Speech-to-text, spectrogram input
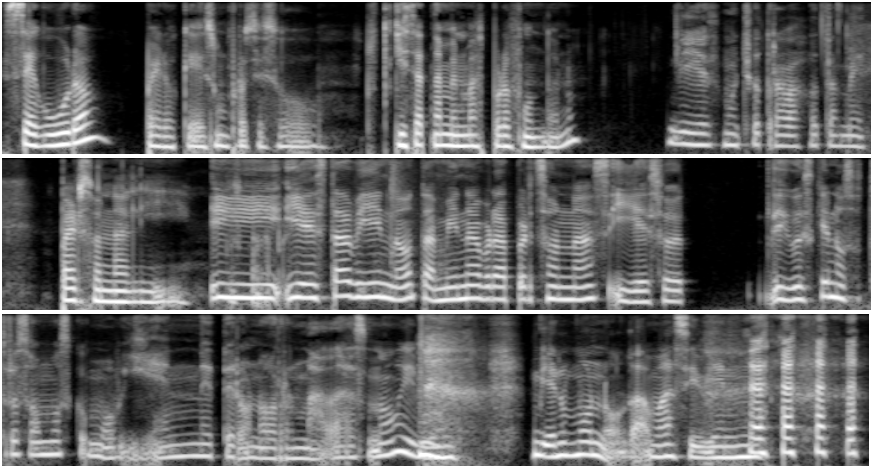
seguro, pero que es un proceso pues, quizá también más profundo, ¿no? Y es mucho trabajo también. Personal y... Pues, y, y está bien, ¿no? También habrá personas, y eso digo, es que nosotros somos como bien heteronormadas, ¿no? Y bien, bien monógamas y bien...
